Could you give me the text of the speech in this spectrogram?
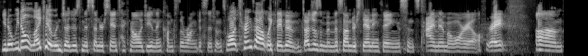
you know, we don't like it when judges misunderstand technology and then come to the wrong decisions. Well, it turns out like they've been, judges have been misunderstanding things since time immemorial, right? Um,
